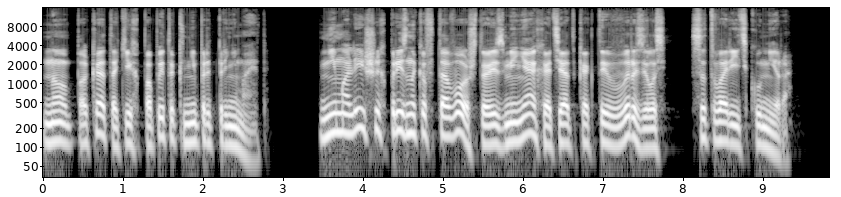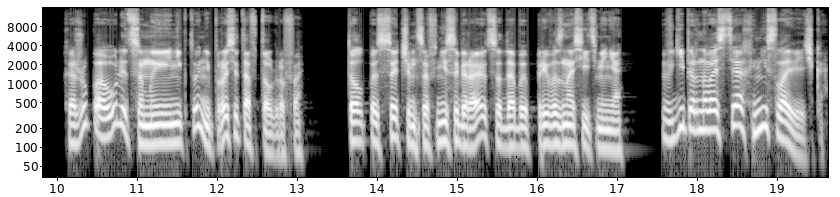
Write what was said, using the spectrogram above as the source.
но пока таких попыток не предпринимает ни малейших признаков того, что из меня хотят, как ты выразилась, сотворить кумира. Хожу по улицам, и никто не просит автографа. Толпы сетчемцев не собираются, дабы превозносить меня. В гиперновостях ни словечко.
